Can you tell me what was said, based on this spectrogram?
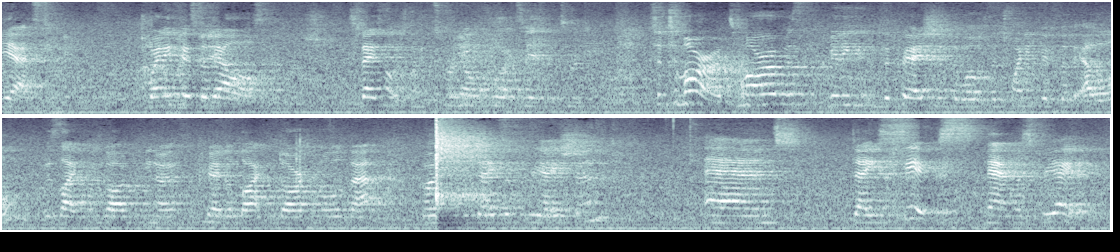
Yes, 25th of Elul. Today's not the 25th of Elul. So tomorrow, tomorrow was the beginning of the creation of the world, the 25th of Elul. It was like when God, you know, created light and dark and all of that. Those are the days of creation. And day six, man was created.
